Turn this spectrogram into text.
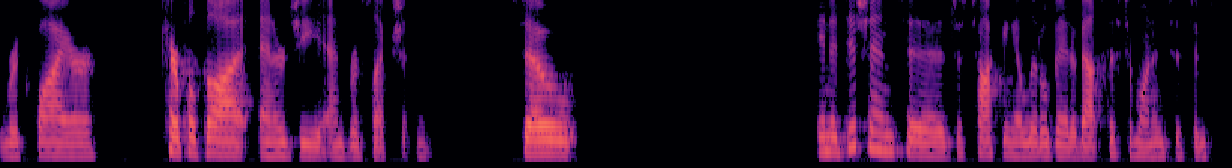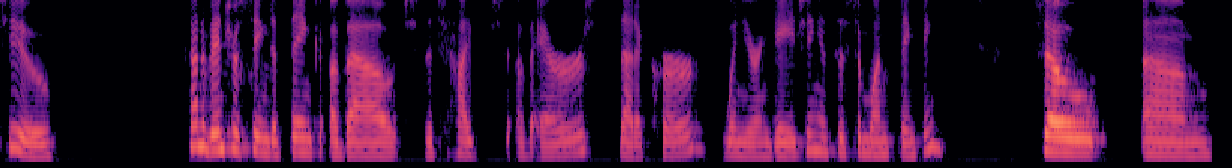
require careful thought, energy, and reflection. So in addition to just talking a little bit about system one and system two, it's kind of interesting to think about the types of errors that occur when you're engaging in system one thinking. So um,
